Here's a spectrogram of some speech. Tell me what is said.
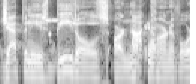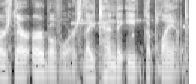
Japanese beetles are not carnivores, they're herbivores. They tend to eat the plant.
